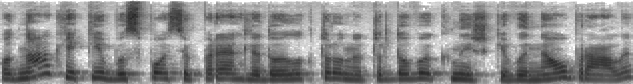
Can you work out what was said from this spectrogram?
Однак, який би спосіб перегляду електронної трудової книжки ви не обрали,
